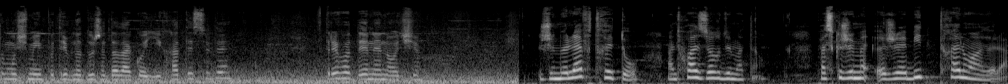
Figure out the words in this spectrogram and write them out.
тому що мені потрібно дуже далеко їхати сюди. В три години ночі. Je me lève très tôt, à 3 heures du matin, parce que je- j'habite très loin de là.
